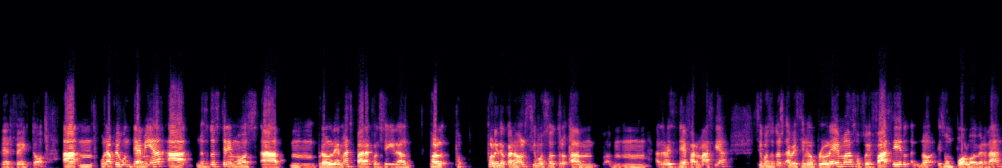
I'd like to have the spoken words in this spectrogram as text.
Perfecto. Ah, mm, una pregunta mía. Ah, nosotros tenemos ah, mm, problemas para conseguir el polidocanol si vosotros, mm, a través de farmacia, si vosotros habéis tenido problemas o fue fácil, no, es un polvo, ¿verdad?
